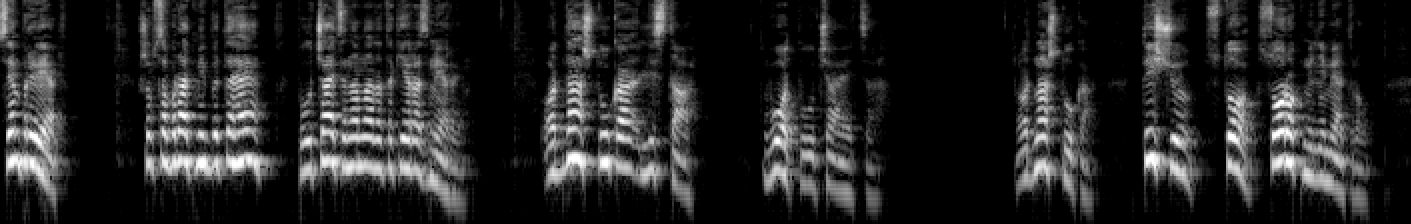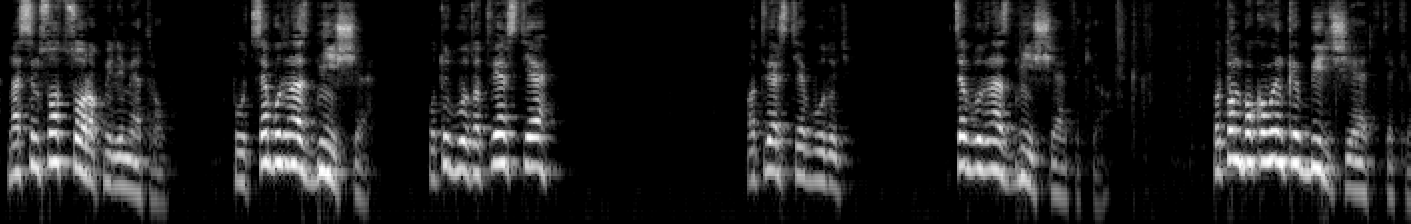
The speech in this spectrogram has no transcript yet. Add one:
Всем привет! Чтобы собрать мій БТГ, получается нам надо такие размеры. Одна штука листа. Вот получается. Одна штука. 1140 мм на 740 мм. Це буде у нас дніще. Отут будуть отверстия. Отверстия будуть. Це буде у нас таке. Потім боковинки більші такі.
